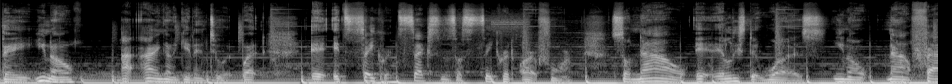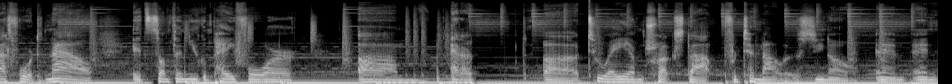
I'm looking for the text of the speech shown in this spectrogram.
they, you know, I, I ain't gonna get into it, but it, it's sacred. Sex is a sacred art form. So now, it, at least it was. You know, now fast forward to now, it's something you can pay for um, at a 2 a.m. truck stop for ten dollars, you know, and and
